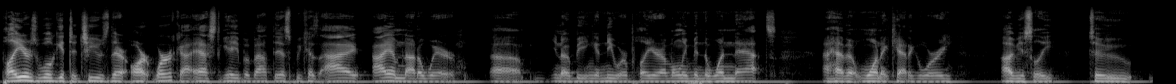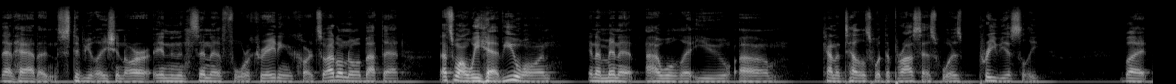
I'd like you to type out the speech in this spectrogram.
players will get to choose their artwork i asked gabe about this because i i am not aware uh, you know being a newer player i've only been to one nats i haven't won a category obviously to that had a stipulation or an incentive for creating a card so i don't know about that that's why we have you on in a minute i will let you um, kind of tell us what the process was previously. But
